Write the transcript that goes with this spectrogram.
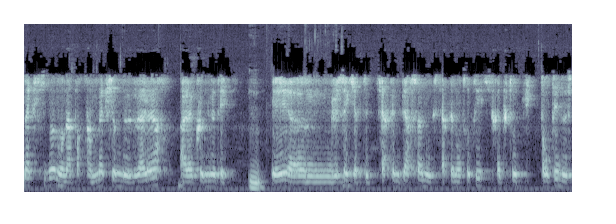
maximum, on apporte un maximum de valeur à la communauté. Mm. Et je sais qu'il y a peut-être certaines personnes ou certaines entreprises qui seraient plutôt tentées de se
